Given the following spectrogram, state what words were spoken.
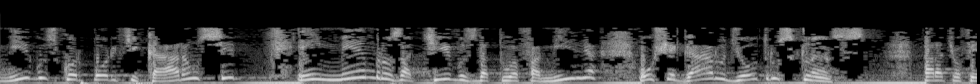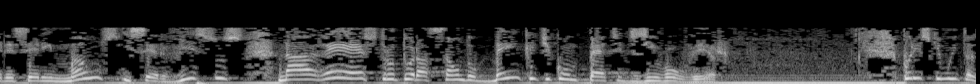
amigos corporificaram-se em membros ativos da tua família ou chegaram de outros clãs para te oferecerem mãos e serviços na reestruturação do bem que te compete desenvolver. Por isso que muitas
